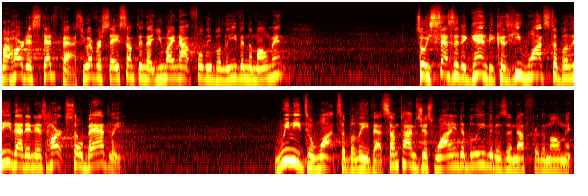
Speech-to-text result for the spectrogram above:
my heart is steadfast. You ever say something that you might not fully believe in the moment? So he says it again because he wants to believe that in his heart so badly. We need to want to believe that. Sometimes just wanting to believe it is enough for the moment.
